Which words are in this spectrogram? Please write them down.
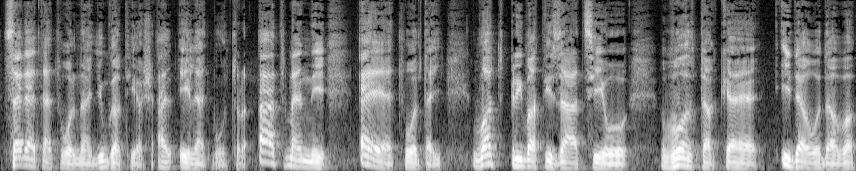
szeretett volna egy nyugatias életmódra átmenni, ehhez volt egy vad privatizáció, voltak eh, ide-oda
